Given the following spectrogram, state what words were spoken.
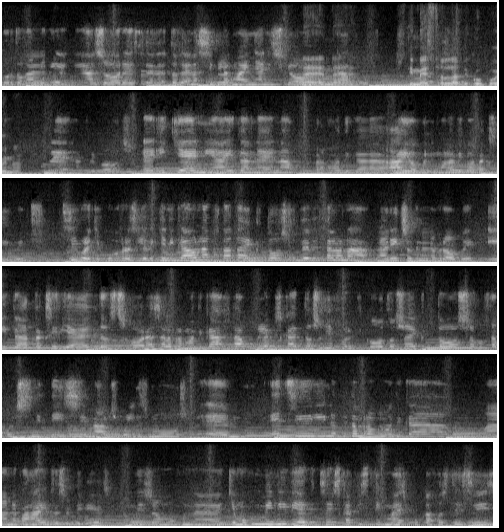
Πορτογαλία, οι Αζόρες, ένα, το- ένα σύμπλαγμα 9 νησιών. Ναι, ναι. Κάπου, Στη μέση του Ατλαντικού που είναι; ναι, ακριβώς. Ε, η Κένια ήταν ένα πραγματικά eye-opening, μοναδικό ταξίδι. Σίγουρα και Κούβα, Βραζιλία, γενικά όλα αυτά τα εκτός, δεν θέλω να, να ρίξω την Ευρώπη ή τα ταξίδια εντός της χώρας, αλλά πραγματικά αυτά που βλέπεις κάτι τόσο διαφορετικό, τόσο εκτός από αυτά που έχεις συνηθίσει με άλλους πολιτισμούς. Ε, έτσι είναι, ήταν πραγματικά ανεπανάληπτες εμπειρίες. Νομίζω μου έχουν, και μου έχουν μείνει ιδιαίτερα, ξέρεις, κάποιες στιγμές που καθώς τις ζεις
